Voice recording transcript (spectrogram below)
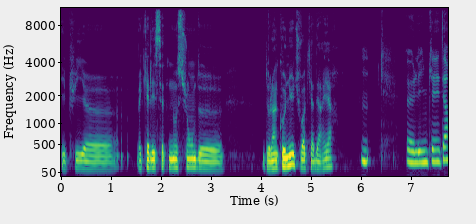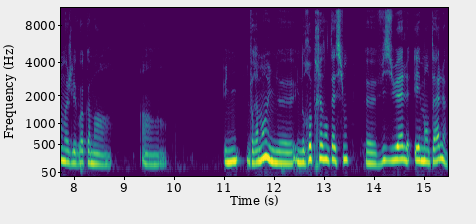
et puis euh, quelle est cette notion de, de l'inconnu, tu vois, qu'il y a derrière? Hmm. euh, Les limites planétaires, moi, je les vois comme un, un vraiment une, une représentation euh, visuelle et mentale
